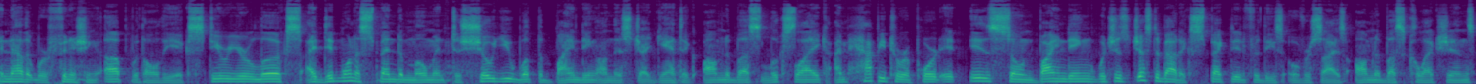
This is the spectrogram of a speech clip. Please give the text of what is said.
And now that we're finishing up with all the exterior looks, I did want to spend a moment to show you what the binding on this gigantic omnibus looks like. I'm happy to report it is sewn binding, which is just about expected for these oversized omnibus collections.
